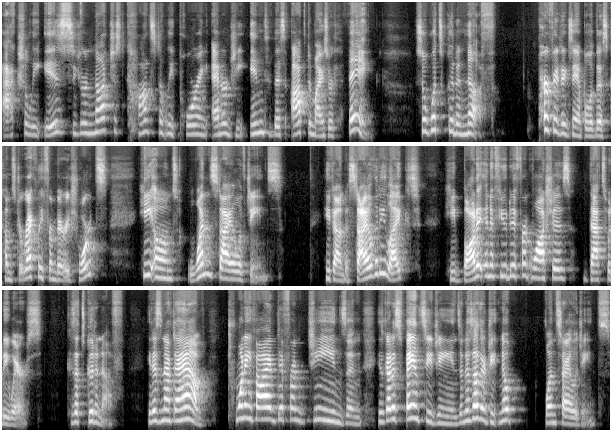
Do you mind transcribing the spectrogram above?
actually is. So, you're not just constantly pouring energy into this optimizer thing. So, what's good enough? Perfect example of this comes directly from Barry Schwartz. He owns one style of jeans. He found a style that he liked. He bought it in a few different washes. That's what he wears because that's good enough. He doesn't have to have 25 different jeans and he's got his fancy jeans and his other jeans. Nope, one style of jeans.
